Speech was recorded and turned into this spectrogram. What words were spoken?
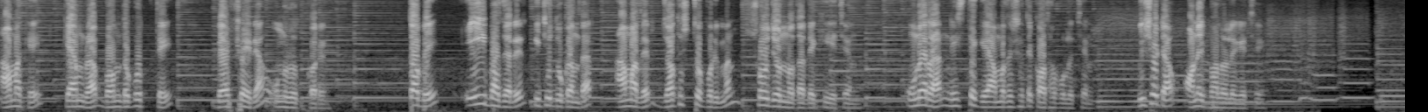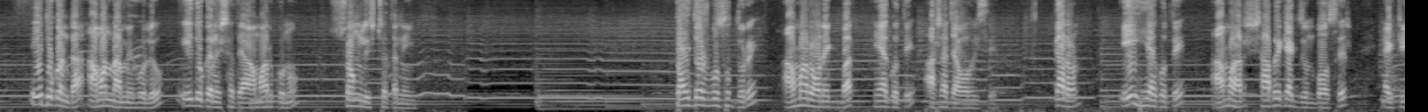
আমাকে ক্যামেরা বন্ধ করতে ব্যবসায়ীরা অনুরোধ করেন। তবে এই বাজারের কিছু দোকানদার আমাদের যথেষ্ট পরিমাণ সৌজন্যতা দেখিয়েছেন। ওনারা নিজ থেকে আমাদের সাথে কথা বলেছেন। বিষয়টা অনেক ভালো লেগেছে। এই দোকানটা আমার নামে হলেও এই দোকানের সাথে আমার কোনো সংশ্লিষ্টতা নেই। প্রায় দশ বছর ধরে আমার অনেকবার হিয়াকোতে আসা যাওয়া হয়েছে। কারণ এই হিয়াকোতে আমার সাবেক একজন বসের একটি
